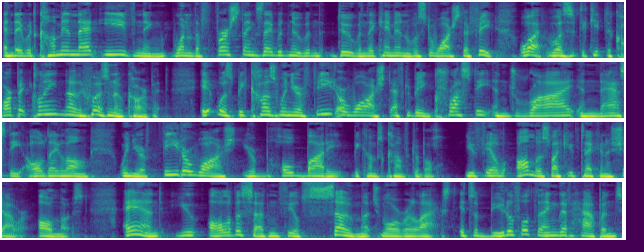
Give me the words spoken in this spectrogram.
and they would come in that evening. One of the first things they would do when they came in was to wash their feet. What? Was it to keep the carpet clean? No, there was no carpet. It was because when your feet are washed after being crusty and dry and nasty all day long, when your feet are washed, your whole body becomes comfortable. You feel almost like you've taken a shower, almost. And you all of a sudden feel so much more relaxed. It's a beautiful thing that happens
